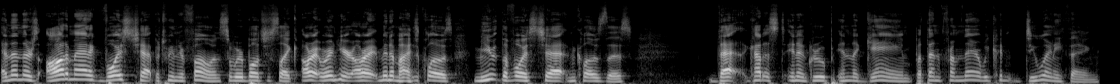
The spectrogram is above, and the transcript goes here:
and then there's automatic voice chat between your phones. So we're both just like, all right, we're in here. All right, minimize, close, mute the voice chat, and close this. That got us in a group in the game, but then from there we couldn't do anything.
